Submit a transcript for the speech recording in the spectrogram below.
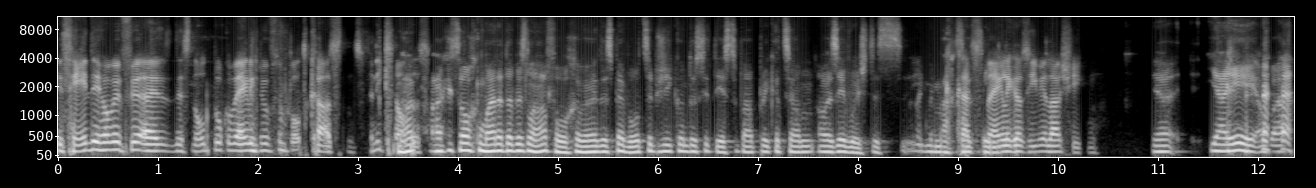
Das Handy habe ich für, äh, das Notebook habe ich eigentlich nur für den Podcasten, für nichts anderes. Manche Sachen waren halt ein bisschen einfacher, wenn ich das bei WhatsApp schicke und das die Desktop-Applikation, aber ist eh wurscht. Das, das kannst du eigentlich als E-Mail auch schicken. Ja, ja, eh, aber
